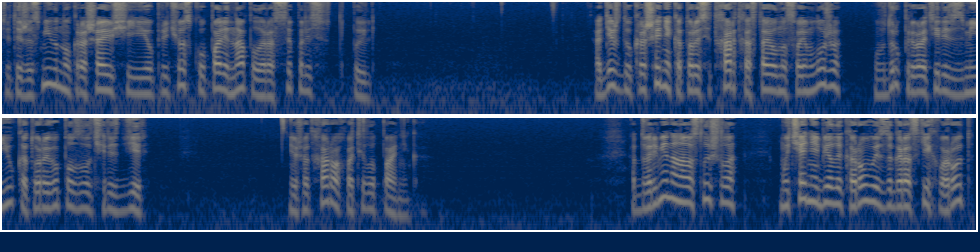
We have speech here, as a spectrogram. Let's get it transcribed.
Цветы жасмина, украшающие ее прическу, упали на пол и рассыпались в пыль. Одежда и украшения, которые Сидхартха оставил на своем ложе, вдруг превратились в змею, которая выползла через дверь. И Шатхару охватила паника. Одновременно она услышала мычание белой коровы из-за городских ворот,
